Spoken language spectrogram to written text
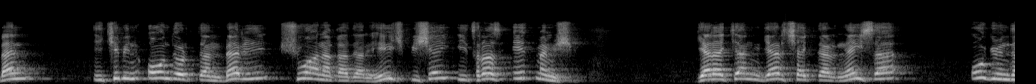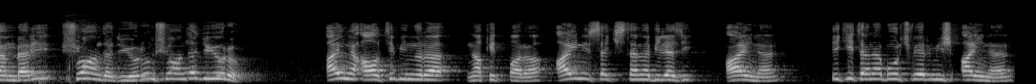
Ben 2014'ten beri şu ana kadar hiçbir şey itiraz etmemişim. Gereken gerçekler neyse o günden beri şu anda diyorum, şu anda diyorum. Aynı 6 bin lira nakit para, aynı 8 tane bilezik, aynen. 2 tane borç vermiş, aynen.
